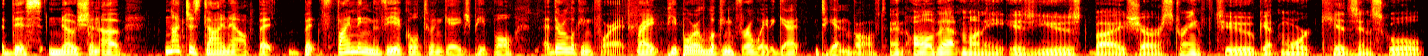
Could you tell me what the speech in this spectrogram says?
this notion of not just dine out, but but finding the vehicle to engage people. They're looking for it, right? People are looking for a way to get to get involved. And all of that money is used by Share Our Strength to get more kids in school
